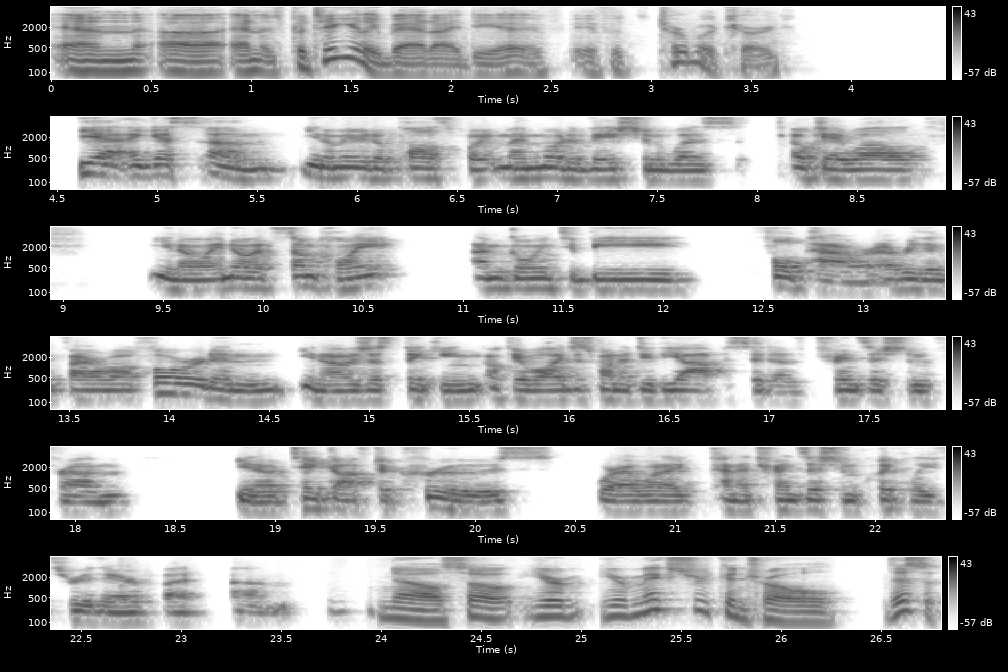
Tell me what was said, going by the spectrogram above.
And uh, and it's particularly bad idea if, if it's turbocharged. Yeah, I guess um, you know maybe to Paul's point, my motivation was okay. Well, you know, I know at some point I'm going to be full power, everything firewall forward. And, you know, I was just thinking, okay, well, I just want to do the opposite of transition from, you know, takeoff to cruise where I want to kind of transition quickly through there. But um, no, so your your mixture control, this is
